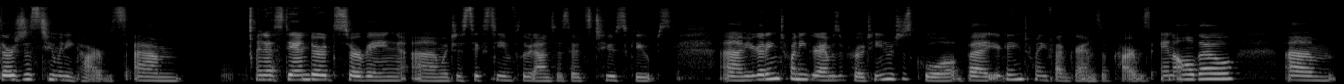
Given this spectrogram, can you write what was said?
there's just too many carbs. Um, in a standard serving, um, which is 16 fluid ounces, so it's two scoops, um, you're getting 20 grams of protein, which is cool, but you're getting 25 grams of carbs. And although, um,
